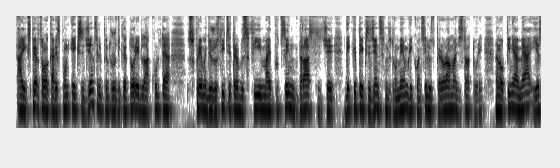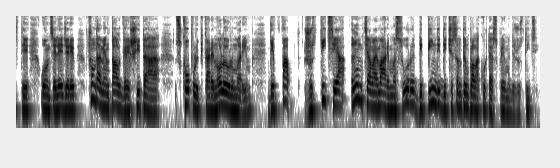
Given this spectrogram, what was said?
a experților care spun exigențele pentru judecătorii de la Curtea Supremă de Justiție trebuie să fie mai puțin drastice decât exigențele pentru membrii Consiliului Superior al Magistraturii. În opinia mea este o înțelegere fundamental greșită a scopului pe care noi îl urmărim. De fapt, justiția în cea mai mare măsură depinde de ce se întâmplă la Curtea Supremă de Justiție.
